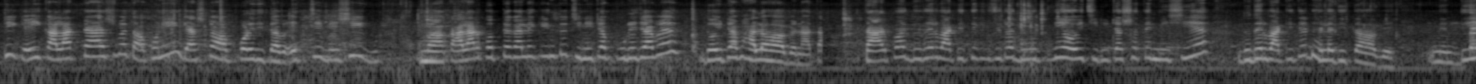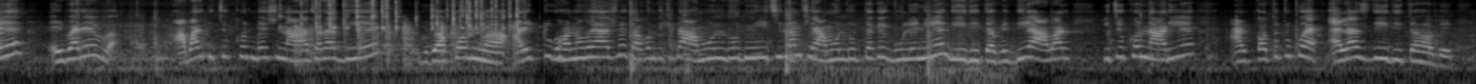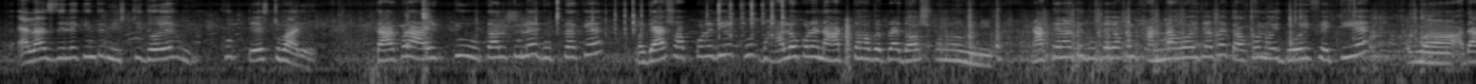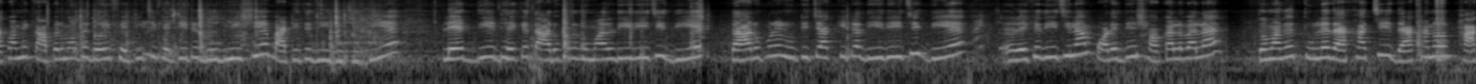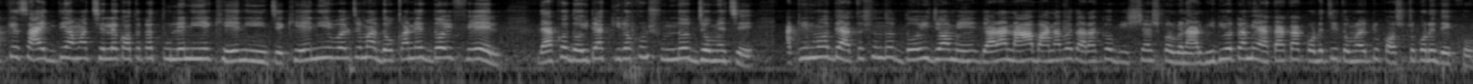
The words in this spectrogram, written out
ঠিক এই কালারটা আসবে তখনই গ্যাসটা অফ করে দিতে হবে। এর চেয়ে বেশি কালার করতে গেলে কিন্তু চিনিটা পুড়ে যাবে, দইটা ভালো হবে না। তারপর দুধের বাটি থেকে কিছুটা দুধ নিয়ে ওই চিনিটার সাথে মিশিয়ে দুধের বাটিতে ঢেলে দিতে হবে। দিয়ে এবারে আবার কিছুক্ষণ বেশ নাড়াচাড়া দিয়ে যখন আরেকটু ঘন হয়ে আসবে তখন কিছুটা আমুল দুধ নিয়েছিলাম, সেই আমুল দুধটাকে গুলে নিয়ে দিয়ে দিতে হবে। দিয়ে আবার কিছুক্ষণ নাড়িয়ে আর কতটুকু এলাচ দিয়ে দিতে হবে। এলাচ দিলে কিন্তু মিষ্টি দইয়ের খুব টেস্ট বাড়ে। তারপর আরেকটু উতাল তুলে দুধটাকে গ্যাস অফ করে দিয়ে খুব ভালো করে নাড়তে হবে প্রায় দশ পনেরো মিনিট। নাড়তে নাড়তে দুধটা যখন ঠান্ডা হয়ে যাবে তখন ওই দই ফেটিয়ে দেখো আমি কাপের মধ্যে দই ফেটিয়েছি, ফেটিয়ে একটু দুধ মিশিয়ে বাটিতে দিয়ে দিয়েছি। দিয়ে প্লেট দিয়ে ঢেকে তার উপরে রুমাল দিয়ে দিয়েছি, দিয়ে তার উপরে রুটি চাক্কিটা দিয়ে দিয়েছি, দিয়ে রেখে দিয়েছিলাম। পরের দিন সকালবেলায় তোমাদের তুলে দেখাচ্ছি, দেখানোর ফাঁকে সাইড দিয়ে আমার ছেলে কতটা তুলে নিয়ে খেয়ে নিয়েছে। খেয়ে নিয়ে বলছে, মা, দোকানের দই ফেল দেখো দইটা কীরকম সুন্দর জমেছে। আটির মধ্যে এত সুন্দর দই জমে, যারা না বানাবে তারা কেউ বিশ্বাস করবে না। আর ভিডিওটা আমি একা একা করেছি, তোমরা একটু কষ্ট করে দেখো।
